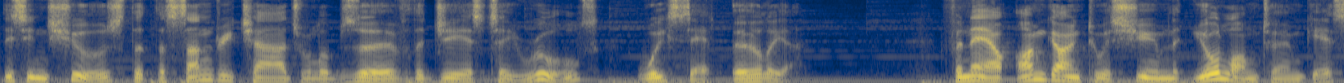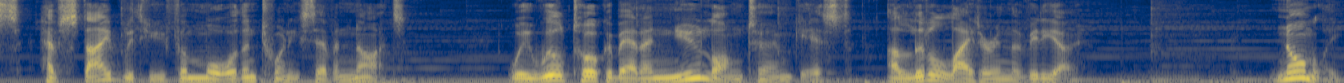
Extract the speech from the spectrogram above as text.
This ensures that the sundry charge will observe the GST rules we set earlier. For now, I'm going to assume that your long term guests have stayed with you for more than 27 nights. We will talk about a new long term guest a little later in the video. Normally,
